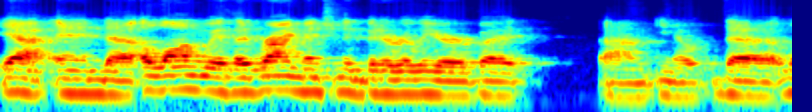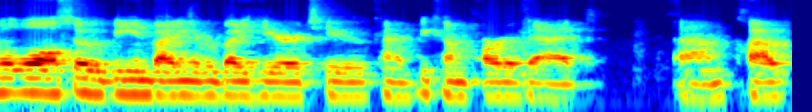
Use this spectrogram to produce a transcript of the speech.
Yeah, and uh, along with uh, Ryan mentioned it a bit earlier, but um, you know the we'll, we'll, also be inviting everybody here to kind of become part of that um, cloud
